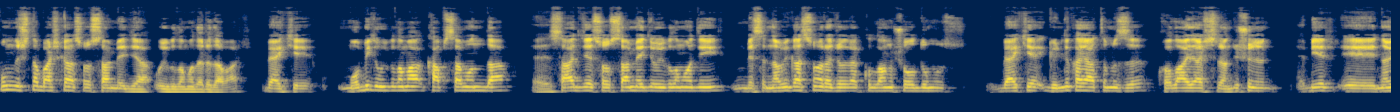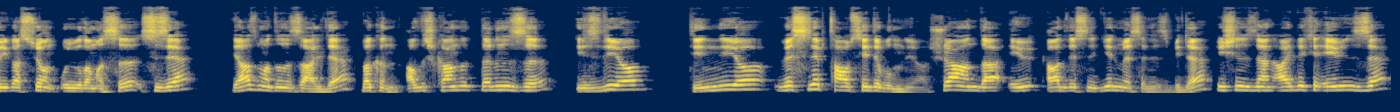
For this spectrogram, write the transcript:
Bunun dışında başka sosyal medya uygulamaları da var. Belki mobil uygulama kapsamında e, sadece sosyal medya uygulama değil, mesela navigasyon aracı olarak kullanmış olduğumuz belki günlük hayatımızı kolaylaştıran, düşünün bir e, navigasyon uygulaması size yazmadığınız halde bakın alışkanlıklarınızı izliyor, dinliyor ve size hep tavsiyede bulunuyor. Şu anda ev adresini girmeseniz bile işinizden ailedeki evinize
